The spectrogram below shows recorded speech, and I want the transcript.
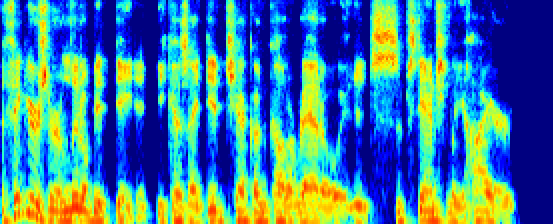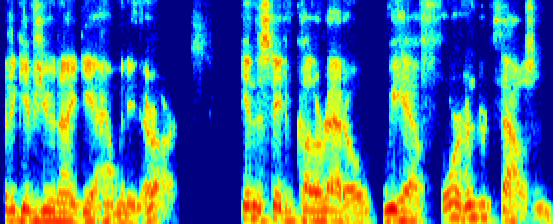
the figures are a little bit dated because I did check on Colorado and it's substantially higher, but it gives you an idea how many there are. In the state of Colorado, we have 400,000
